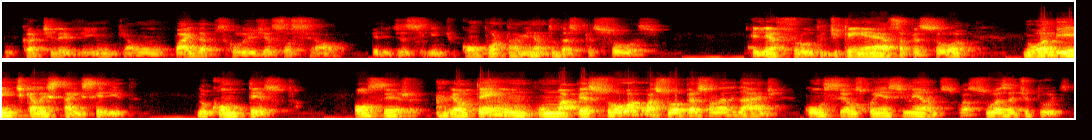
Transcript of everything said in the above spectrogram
O Kurt Levin, que é um pai da psicologia social, ele diz o seguinte: o comportamento das pessoas ele é fruto de quem é essa pessoa no ambiente que ela está inserida do contexto. Ou seja, eu tenho um, uma pessoa com a sua personalidade, com os seus conhecimentos, com as suas atitudes.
